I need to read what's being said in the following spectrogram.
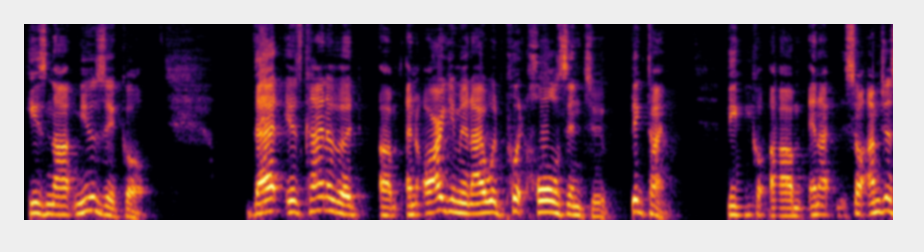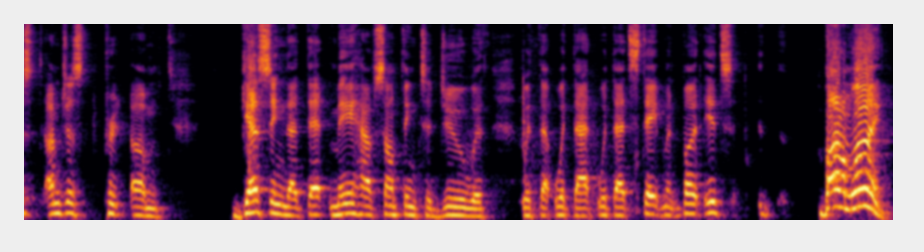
he's not musical. That is kind of a um, an argument i would put holes into big time because um, and I, so i'm just i'm just um, guessing that that may have something to do with with that with that with that statement but it's bottom line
